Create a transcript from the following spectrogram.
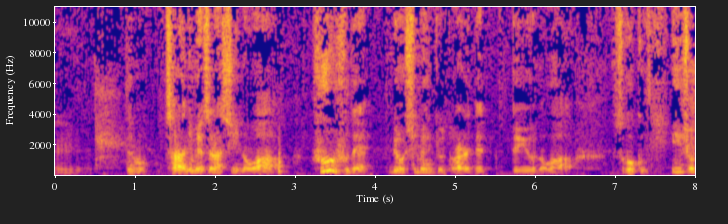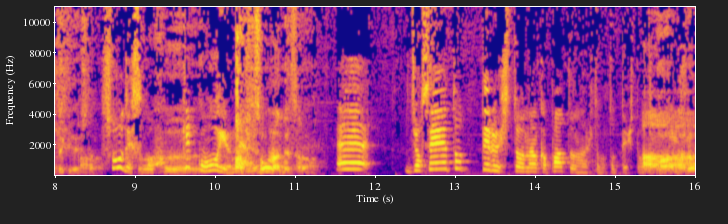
うんでもさらに珍しいのは夫婦で漁師免許を取られてっていうのがすごく印象的でした。そうですか？夫婦。結構多いよね。あそうなんですか？えー女性取ってる人なんかパートナーの人も取ってる人多い。あーなる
